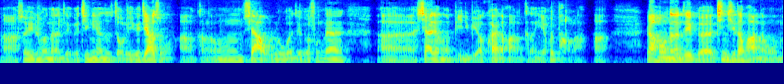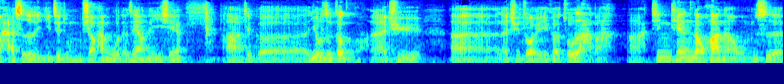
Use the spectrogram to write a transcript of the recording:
啊，所以说呢，这个今天是走了一个加速啊，可能下午如果这个封单呃下降的比例比较快的话，可能也会跑了啊。然后呢，这个近期的话呢，我们还是以这种小盘股的这样的一些啊这个优质个股来去呃来去作为一个主打吧，啊，今天的话呢，我们是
